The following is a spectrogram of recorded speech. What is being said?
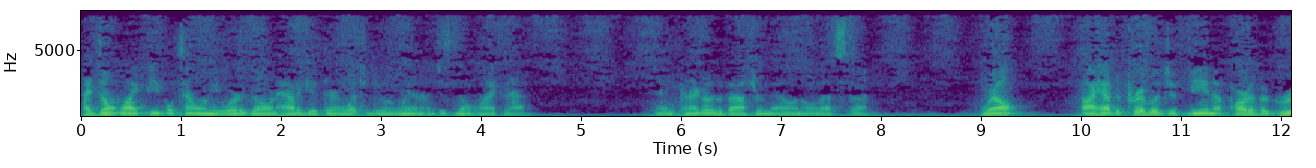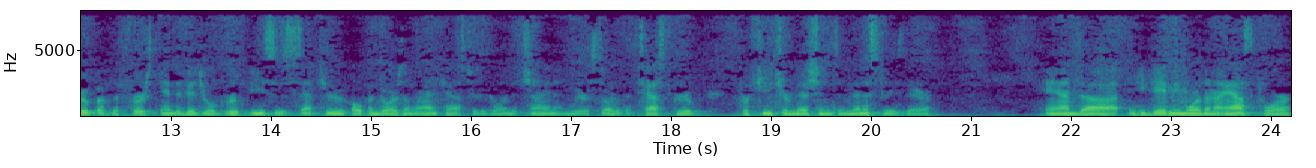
I don't like people telling me where to go and how to get there and what to do and when. I just don't like that. And can I go to the bathroom now and all that stuff? Well, I had the privilege of being a part of a group of the first individual group visas sent through Open Doors in Lancaster to go into China, and we were sort of a test group for future missions and ministries there. And uh, he gave me more than I asked for,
